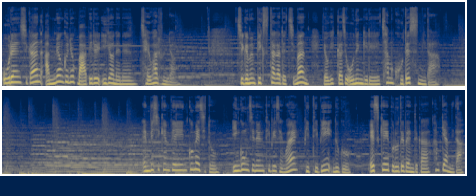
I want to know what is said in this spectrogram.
오랜 시간 안면 근육 마비를 이겨내는 재활 훈련. 지금은 빅스타가 됐지만 여기까지 오는 길이 참 고됐습니다. MBC 캠페인 꿈의 지도, 인공지능 TV 생활, BTV 누구, SK 브로드밴드가 함께합니다.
